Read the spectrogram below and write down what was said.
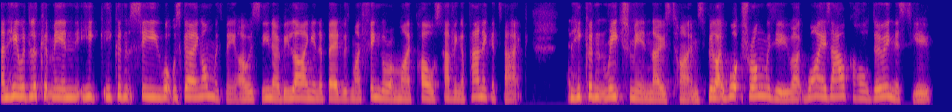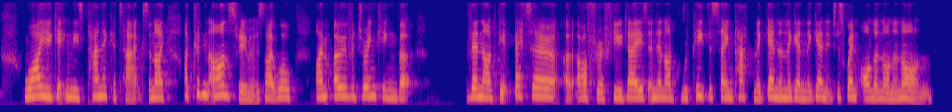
and he would look at me and he, he couldn't see what was going on with me. I was, you know, be lying in a bed with my finger on my pulse having a panic attack. And he couldn't reach me in those times. He'd be like, What's wrong with you? Like, why is alcohol doing this to you? Why are you getting these panic attacks? And I, I couldn't answer him. It was like, Well, I'm over drinking, but then I'd get better uh, after a few days, and then I'd repeat the same pattern again and again and again. It just went on and on and on.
